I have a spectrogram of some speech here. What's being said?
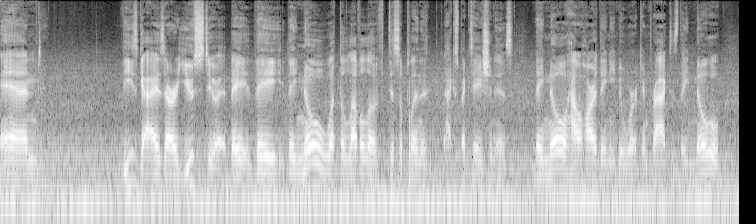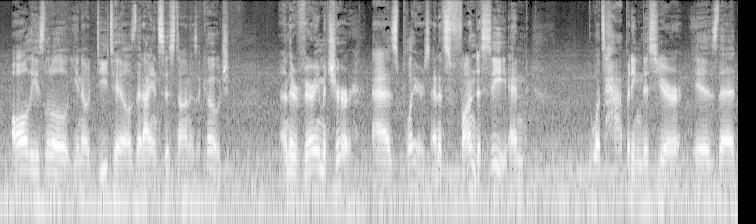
and these guys are used to it. They they they know what the level of discipline expectation is. They know how hard they need to work in practice. They know all these little, you know, details that I insist on as a coach. And they're very mature as players and it's fun to see and what's happening this year is that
